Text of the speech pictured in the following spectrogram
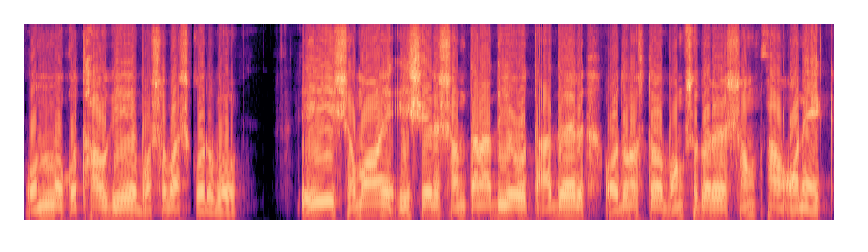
অন্য কোথাও গিয়ে বসবাস করব। এই সময় ঈশের সন্তানাদিও তাদের অধনস্থ বংশধরের সংখ্যা অনেক।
